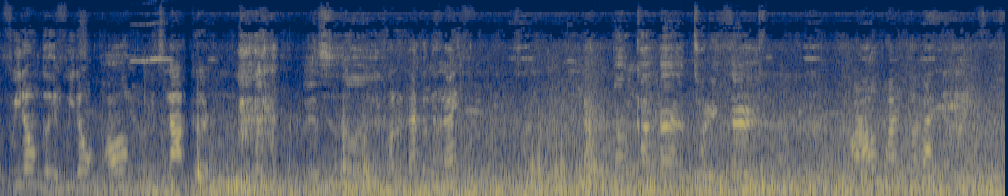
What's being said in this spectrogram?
If we don't go, if we don't haul, it's not good. it's, uh, you coming back on the ninth? I'll come back on 23rd. I'll probably come back the ninth.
